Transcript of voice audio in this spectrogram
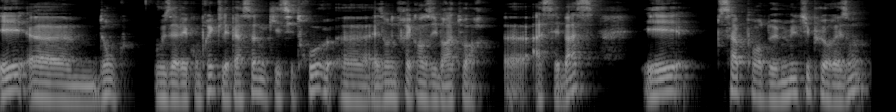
Et euh, donc, vous avez compris que les personnes qui s'y trouvent, euh, elles ont une fréquence vibratoire assez basse, et ça pour de multiples raisons,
